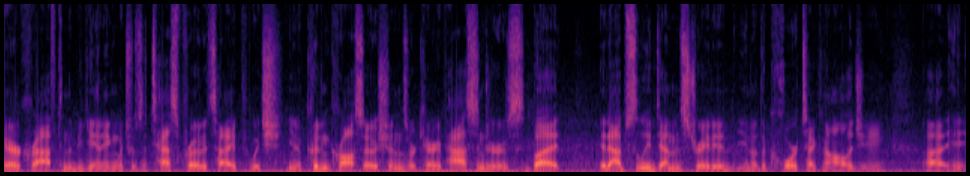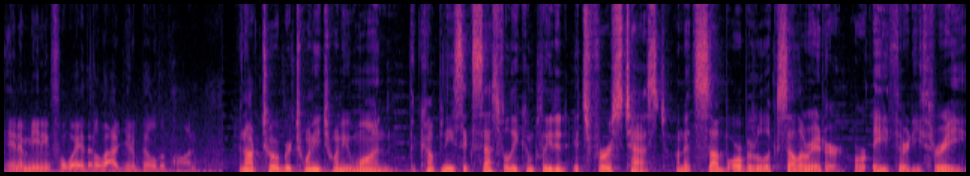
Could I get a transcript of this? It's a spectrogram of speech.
aircraft in the beginning, which was a test prototype, which you know couldn't cross oceans or carry passengers, but it absolutely demonstrated you know the core technology uh, in, in a meaningful way that allowed you to build upon. In October 2021, the company successfully completed its first test on its suborbital accelerator, or A33.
